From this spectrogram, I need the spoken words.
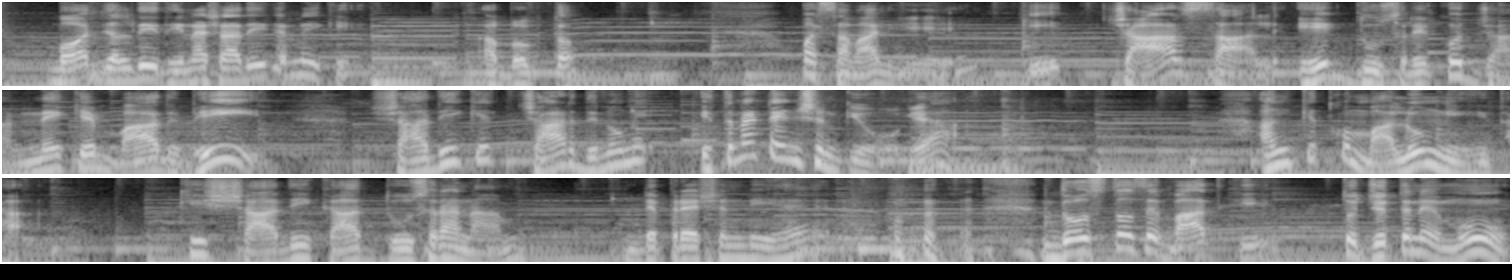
बहुत जल्दी थी ना शादी करने की। अब भुगतो। पर सवाल ये कि चार साल एक दूसरे को जानने के बाद भी शादी के चार दिनों में इतना टेंशन क्यों हो गया? अंकित को मालूम नहीं था कि शादी का दूसरा नाम डिप्रेशन भी है। दोस्तों से बात की तो जितने मुँह,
